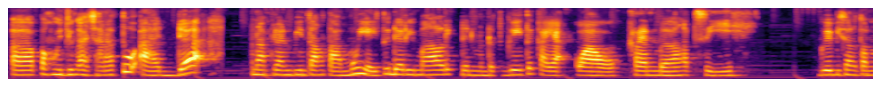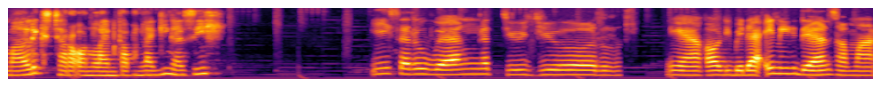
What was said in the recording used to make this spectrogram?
uh, penghujung acara tuh ada penampilan bintang tamu yaitu dari Malik dan menurut gue itu kayak wow keren banget sih. Gue bisa nonton Malik secara online kapan lagi gak sih? Ih seru banget jujur. Nih ya kalau dibedain nih Dan sama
